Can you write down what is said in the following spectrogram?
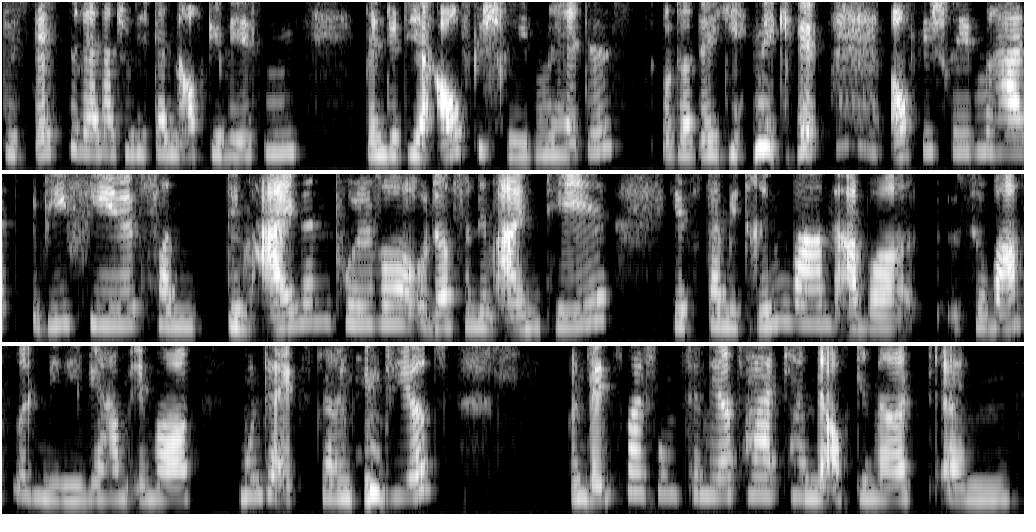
das Beste wäre natürlich dann auch gewesen, wenn du dir aufgeschrieben hättest oder derjenige aufgeschrieben hat, wie viel von dem einen Pulver oder von dem einen Tee jetzt damit drin waren, aber so war es irgendwie nie. Wir haben immer munter experimentiert und wenn es mal funktioniert hat, haben wir auch gemerkt, ähm,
